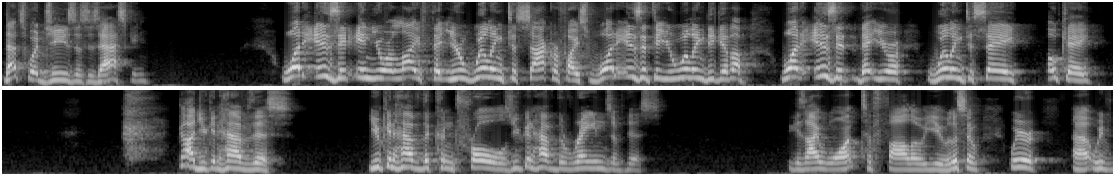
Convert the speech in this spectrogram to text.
That's what Jesus is asking. What is it in your life that you're willing to sacrifice? What is it that you're willing to give up? What is it that you're willing to say, okay, God, you can have this. You can have the controls. You can have the reins of this because I want to follow you. Listen, we're, uh, we've,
